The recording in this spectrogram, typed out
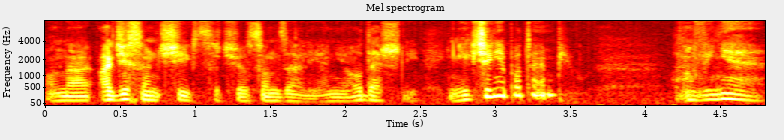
Ona, a gdzie są ci, co cię osądzali? Oni odeszli. I nikt cię nie potępił. On mówi, nie,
